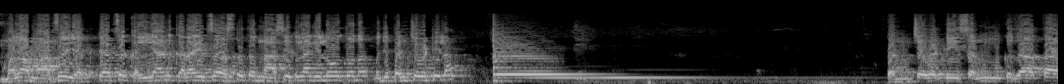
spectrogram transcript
मला माझं एकट्याचं कल्याण करायचं असतं तर नाशिकला गेलो होतो ना म्हणजे पंचवटीला? पंचवटी सन्मुख जाता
